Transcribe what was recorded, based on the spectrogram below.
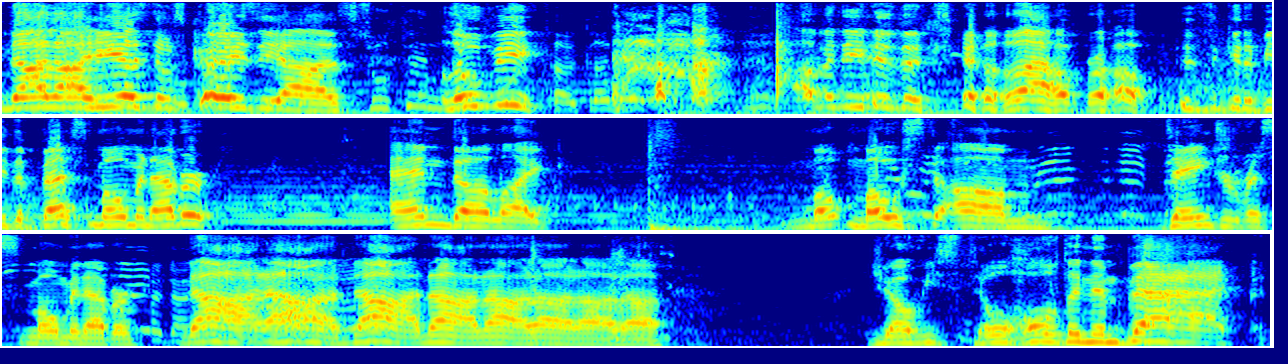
No, no, he has those crazy eyes! Luffy! I'm gonna need you to chill out, bro. This is gonna be the best moment ever. And, uh, like, mo most um dangerous moment ever. Nah, nah, nah, nah, nah, nah, nah, nah. Yo, he's still holding him back.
